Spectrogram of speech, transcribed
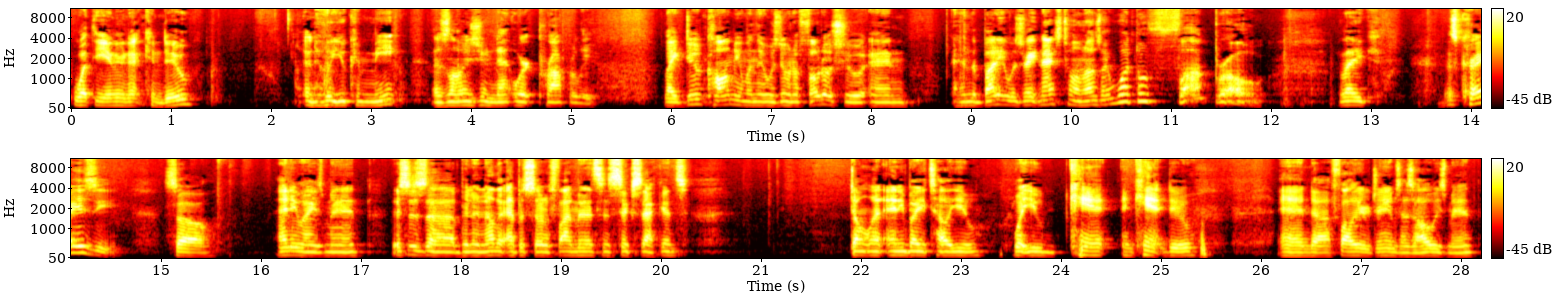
what the internet can do and who you can meet as long as you network properly. Like, dude called me when they was doing a photo shoot, and and the buddy was right next to him. I was like, "What the fuck, bro?" Like, it's crazy. So, anyways, man, this has uh, been another episode of Five Minutes and Six Seconds. Don't let anybody tell you what you can't and can't do, and uh, follow your dreams as always, man.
